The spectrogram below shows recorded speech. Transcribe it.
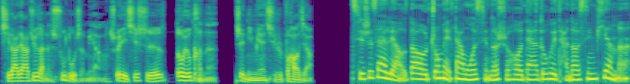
其他家追赶的速度怎么样？所以其实都有可能，这里面其实不好讲。其实，在聊到中美大模型的时候，大家都会谈到芯片嘛。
